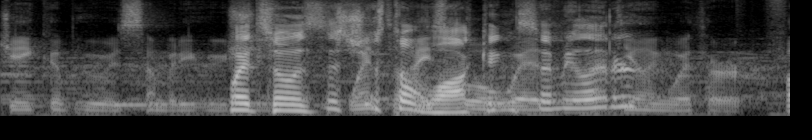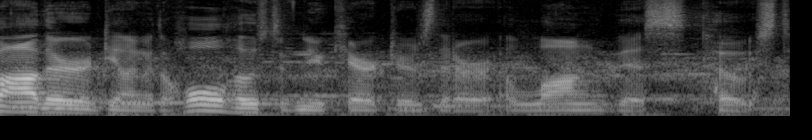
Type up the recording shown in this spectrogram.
Jacob, who is somebody who Wait, so is this just a walking with, simulator? Dealing with her father, dealing with a whole host of new characters that are along this coast.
